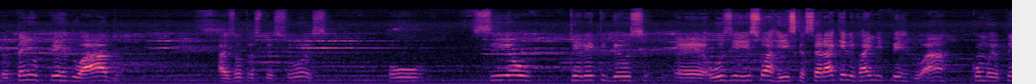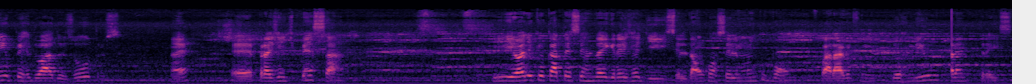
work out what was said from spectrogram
eu tenho perdoado as outras pessoas? Ou se eu querer que Deus é, use isso à risca, será que Ele vai me perdoar como eu tenho perdoado os outros? Né? É, Para a gente pensar. E olha o que o Catecismo da Igreja diz, ele dá um conselho muito bom, parágrafo 2043.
